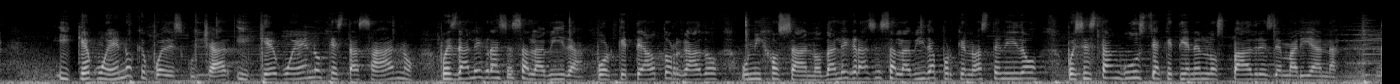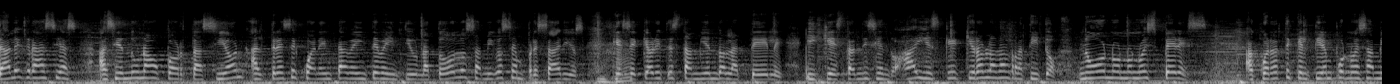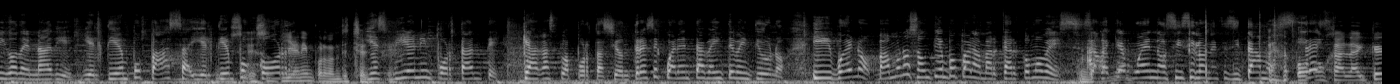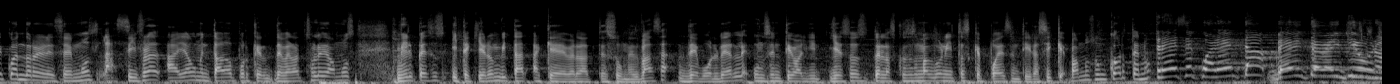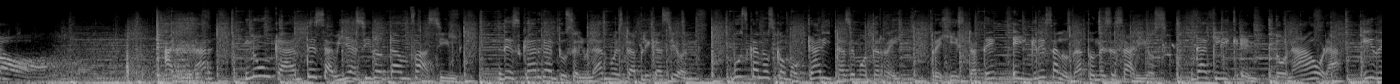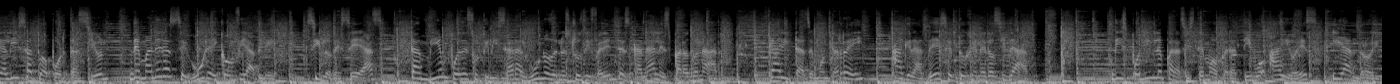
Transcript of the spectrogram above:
Y qué bueno que puede escuchar y qué bueno que está sano. Pues dale gracias a la vida porque te ha otorgado un hijo sano. Dale gracias a la vida porque no has tenido pues esta angustia que tienen los padres de Mariana. Dale gracias haciendo una aportación al 1340-2021 a todos los amigos empresarios que sé que ahorita están viendo la tele y que están diciendo, ay, es que quiero hablar al ratito. No, no, no, no esperes. Acuérdate que el tiempo no es amigo de nadie y el tiempo pasa y el tiempo Eso corre. es bien importante, Chely. Y es bien importante que hagas tu aportación. 1340-2021. Y bueno, vámonos a un tiempo para marcar, ¿cómo ves? Ay, qué bueno, sí, sí lo necesitamos. O- ojalá que cuando regresemos la cifra haya aumentado porque de verdad solo llevamos mil pesos y te quiero invitar a que de verdad te sumes. Vas a devolverle un sentido a alguien y eso es de las cosas más bonitas que puedes sentir. Así que vamos a un corte, ¿no? 1340-2021. Antes había sido tan fácil. Descarga en tu celular nuestra aplicación. Búscanos como Caritas de Monterrey. Regístrate e ingresa los datos necesarios. Da clic en Dona ahora y realiza tu aportación de manera segura y confiable. Si lo deseas, también puedes utilizar alguno de nuestros diferentes canales para donar. Caritas de Monterrey agradece tu generosidad. Disponible para sistema operativo iOS y Android.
